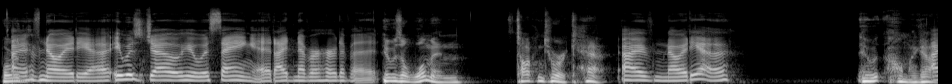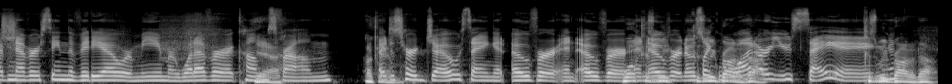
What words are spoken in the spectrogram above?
what I have no idea. It was Joe who was saying it. I'd never heard of it. it was a woman talking to her cat. I have no idea. It was, oh my gosh. I've never seen the video or meme or whatever it comes Yeah. from. Okay. I just heard Joe saying it over and over Well, and 'cause we- over, and I was like, "What are you saying? because we brought it up.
